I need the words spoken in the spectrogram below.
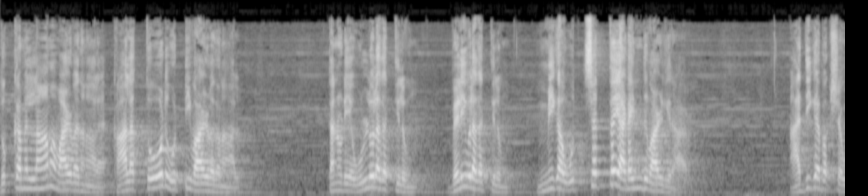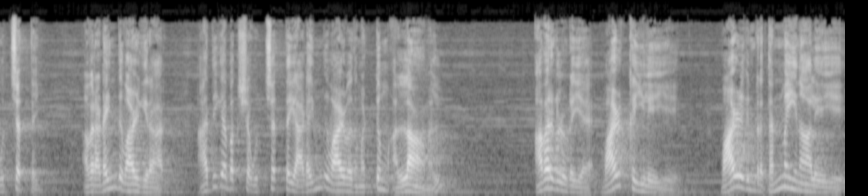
துக்கமில்லாமல் வாழ்வதனால காலத்தோடு ஒட்டி வாழ்வதனால் தன்னுடைய உள்ளுலகத்திலும் வெளி உலகத்திலும் மிக உச்சத்தை அடைந்து வாழ்கிறார். அதிகபட்ச உச்சத்தை அவர் அடைந்து வாழ்கிறார். அதிகபட்ச உச்சத்தை அடைந்து வாழ்வது மட்டும் அல்லாமல் அவர்களுடைய வாழ்க்கையிலேயே வாழுகின்ற தன்மையினாலேயே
